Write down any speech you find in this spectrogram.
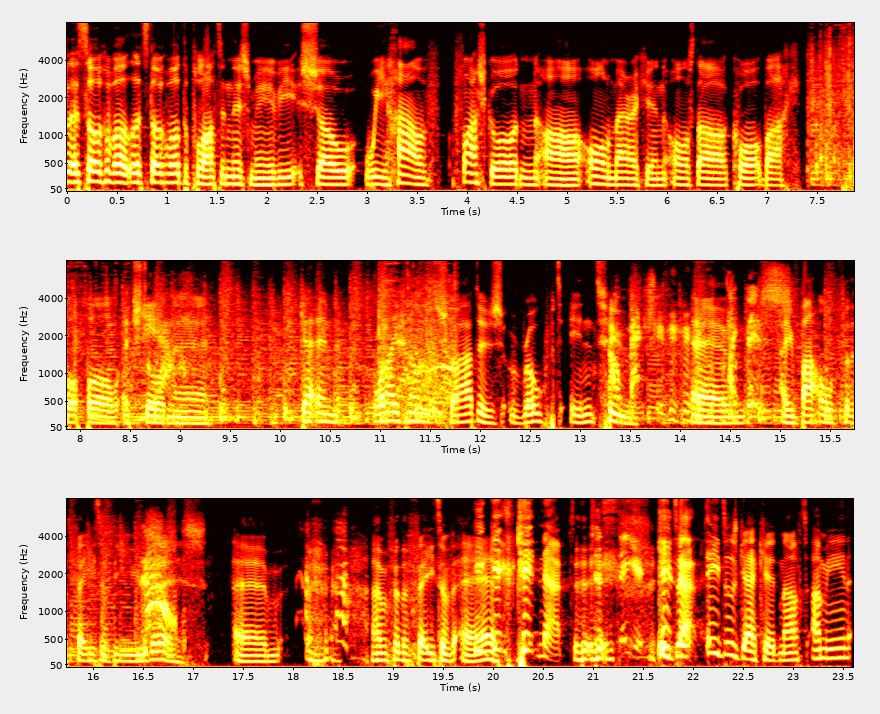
Let's talk about let's talk about the plot in this movie. So we have Flash Gordon, our All-American, All-Star quarterback, football extraordinaire, getting what I can only describe as roped into um, a battle for the fate of the universe. Um, and for the fate of air. He gets kidnapped. Just say it. He, do- Kidnapped. he does get kidnapped. I mean,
